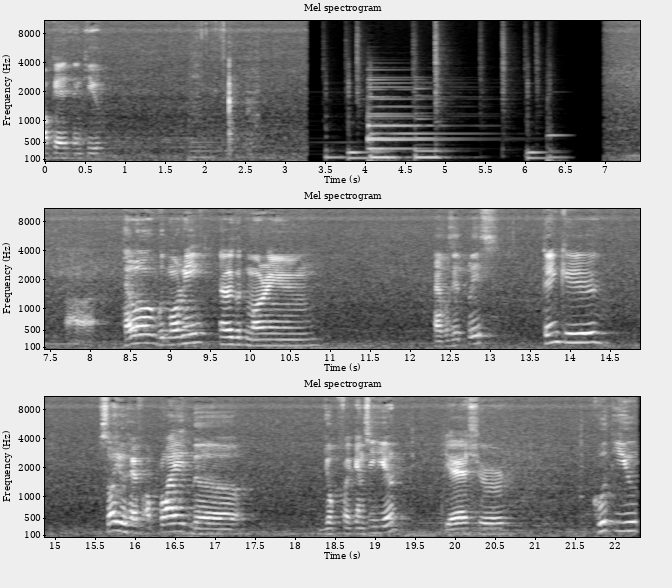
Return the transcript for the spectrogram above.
Okay, thank you. Good morning. Hello, good morning. Have a seat, please. Thank you. So you have applied the job vacancy here. Yeah, sure. Could you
